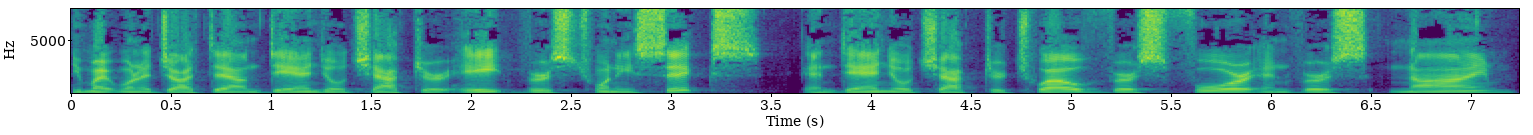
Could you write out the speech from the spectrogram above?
you might want to jot down Daniel chapter 8, verse 26 and Daniel chapter 12, verse 4 and verse 9.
